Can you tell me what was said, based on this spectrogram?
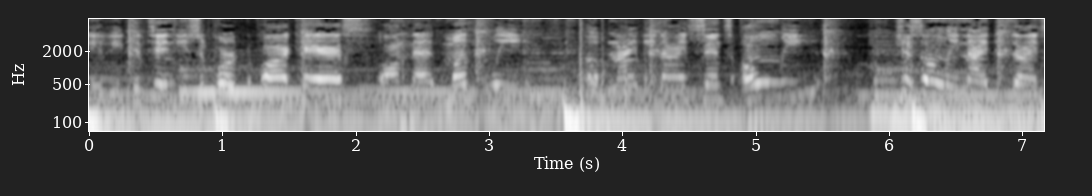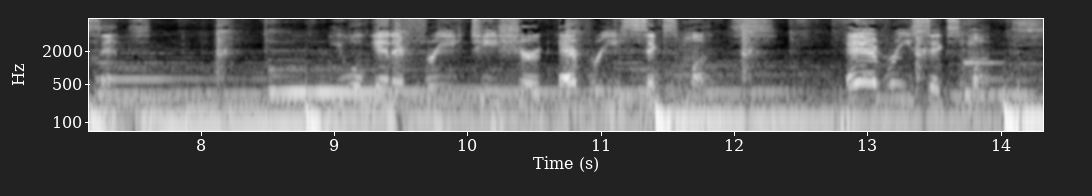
if you continue to support the podcast on that monthly of 99 cents only just only 99 cents. You will get a free t-shirt every six months. Every six months.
